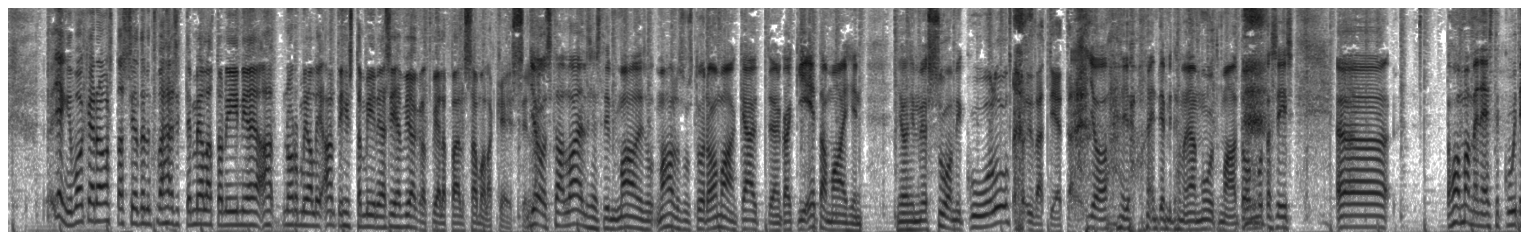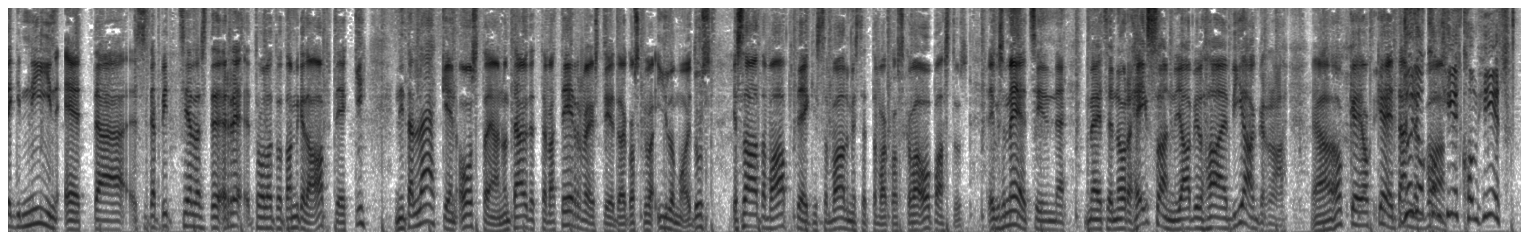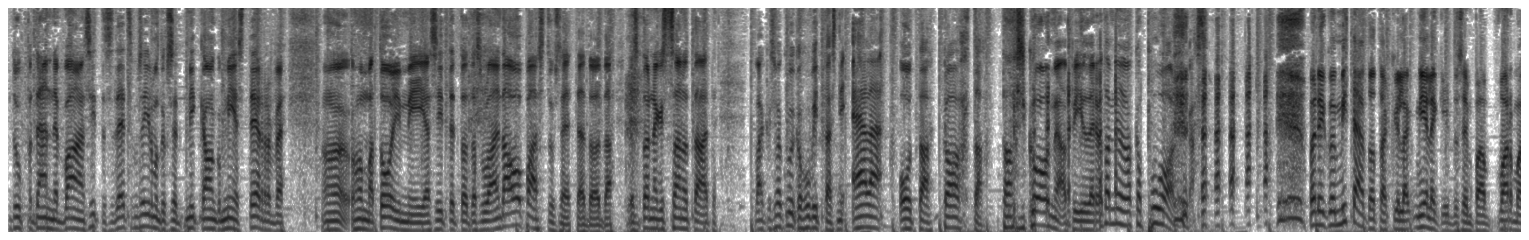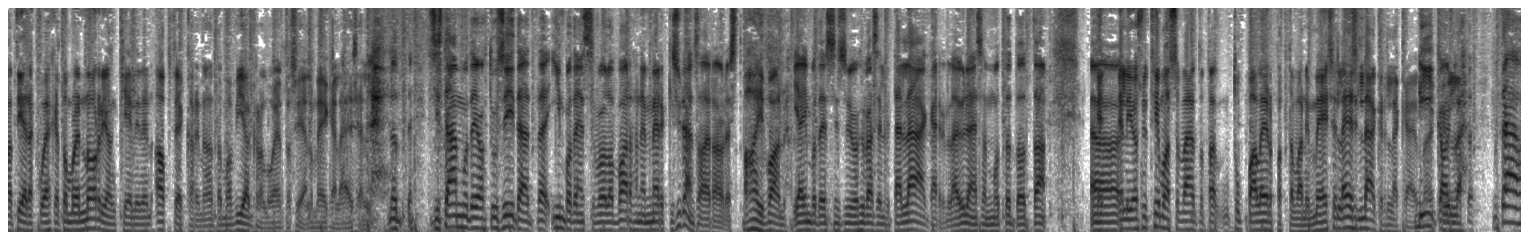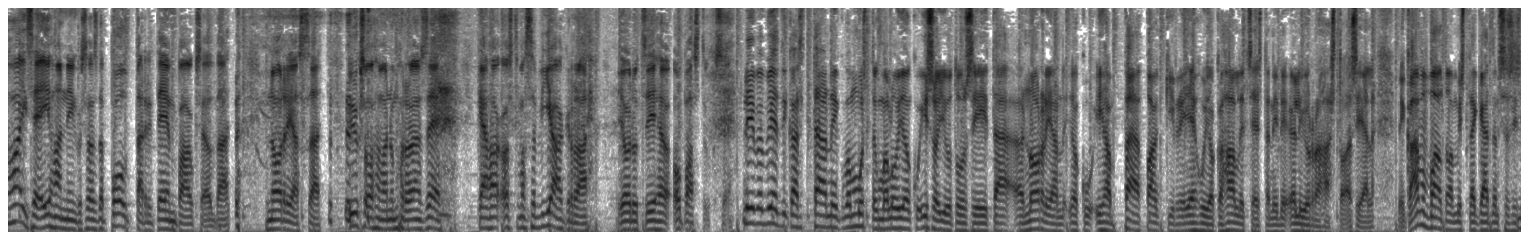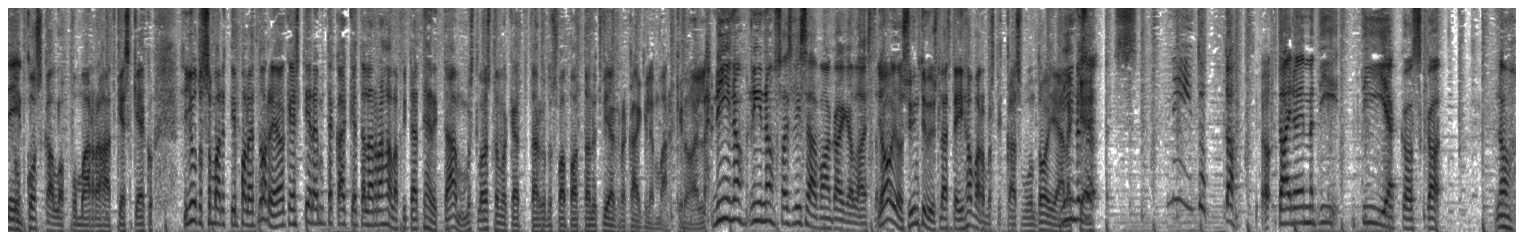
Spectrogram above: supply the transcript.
jengi voi käydä ostaa sieltä nyt vähän sitten melatoniinia ja normaali antihistamiinia ja siihen Viagrat vielä päälle samalla keissillä. Joo, sitä on laillisesti mahdollisuus, mahdollisuus tuoda omaan käyttöön kaikki etämaihin, joihin myös Suomi kuuluu. Hyvä tietää. joo, joo, en tiedä mitä nämä muut maat on, mutta siis... Öö, homma menee sitten kuitenkin niin, että sitä pit, siellä sitten re, tuolla, tuota, mikä tämä apteekki, niin tämän lääkkeen ostajan on täytettävä terveystietoja koskeva ilmoitus ja saatava apteekissa valmistettava koskeva opastus. Eli kun sä meet sinne, meet sen Norre, hei san, ja will hae Viagra. Ja okei, okay, okei, okay, tänne joo, joo, vaan. come here, come here. Tuppa tänne vaan. Sitten sä teet semmoisen ilmoituksen, että mikä onko mies terve, homma toimii ja sitten tota, sulla annetaan opastus, että tota, jos todennäköisesti sanotaan, että vaikka se on kuinka huvittaisi, niin älä ota kahta, taas kolmea pilleria. Ota minulle vaikka puolikas. Mä niin kuin mitään tota kyllä mielenkiintoisempaa varmaan tiedä kuin ehkä tommonen norjankielinen apteekkarin antama Viagra-luento siellä meikäläiselle. No, siis tämä muuten johtuu siitä, että impotenssi voi olla varhainen merkki sydänsairaudesta. Aivan. Ja impotenssin syy on hyvä selvittää lääkärillä yleensä, mutta tota... Ää... Eli jos nyt himassa vähän tota, tuppaa lerpattava, niin me ei sillä ensin lääkärillä käymään. Niin, kyllä. Mutta tämähän haisee ihan niinku sellaista polttaritempaukselta että Norjassa. Että yksi ohjelmanumero on se, käy ostamassa Viagraa joudut siihen opastukseen. Niin mä mietin kanssa, että tää on niin kuin, mä muistan, kun mä luin jonkun ison jutun siitä Norjan joku ihan pääpankkiri Jehu, joka hallitsee sitä niiden öljyrahastoa siellä. Mikä on aivan valtava, mistä käytännössä siis niin. koskaan loppumaan rahat kesken. kun se jutussa mainittiin paljon, että Norja ei oikeasti tiedä, mitä kaikkea tällä rahalla pitää tehdä. Niin tää on mun mielestä loistava tarkoitus vapauttaa nyt Viagra kaikille markkinoille. Niin no, niin no, sais lisää vaan kaikenlaista. Joo joo, syntyvyys lähtee ihan varmasti kasvuun ton jälkeen. Niin no se, niin totta. Jo. Tai no en mä tiedä, koska No,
